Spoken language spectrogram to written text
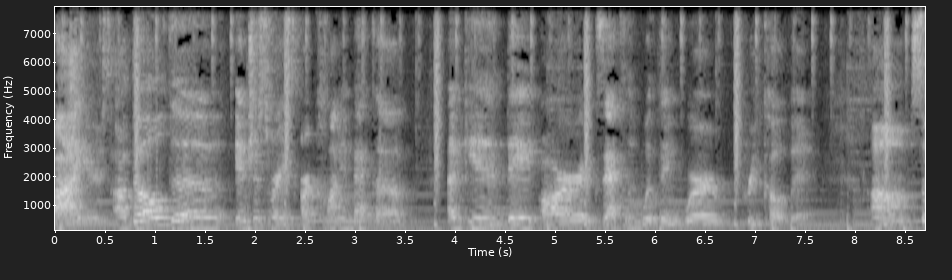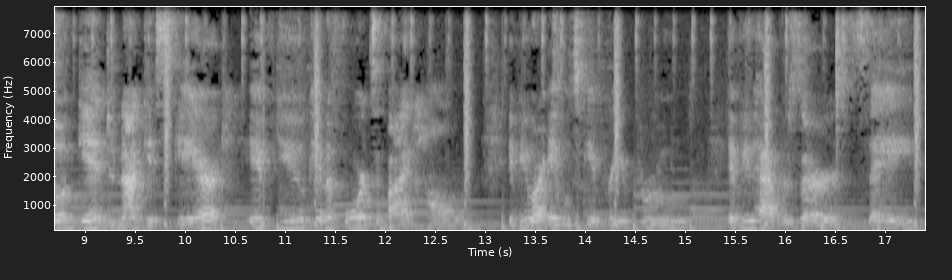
buyers. Although the interest rates are climbing back up, again, they are exactly what they were pre-COVID. Um, so again, do not get scared. If you can afford to buy a home, if you are able to get pre-approved, if you have reserves saved,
